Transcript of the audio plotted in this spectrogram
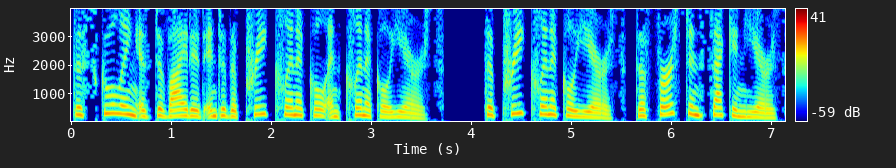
The schooling is divided into the pre-clinical and clinical years. The pre-clinical years, the first and second years,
